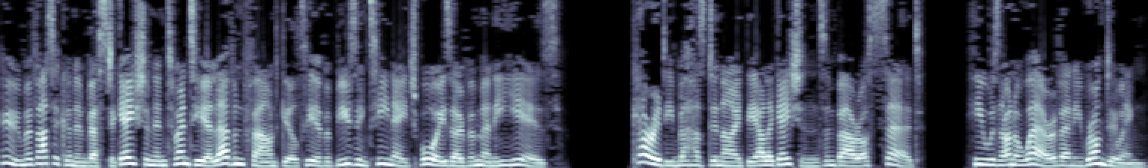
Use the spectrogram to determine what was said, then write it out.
whom a Vatican investigation in 2011 found guilty of abusing teenage boys over many years. Karadima has denied the allegations and Barros said, he was unaware of any wrongdoing.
